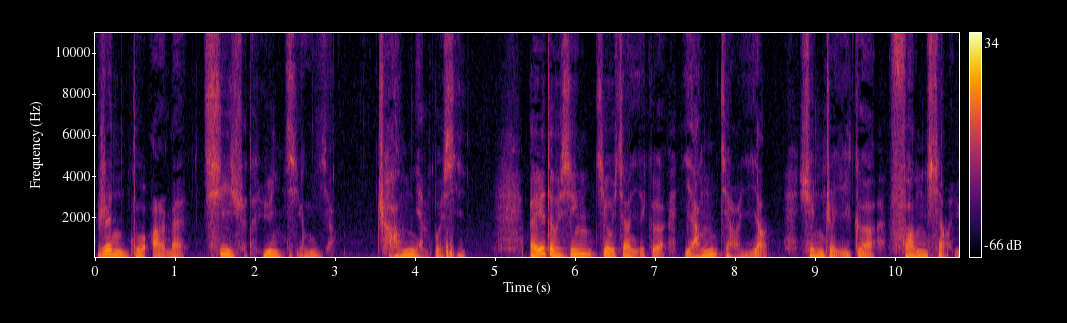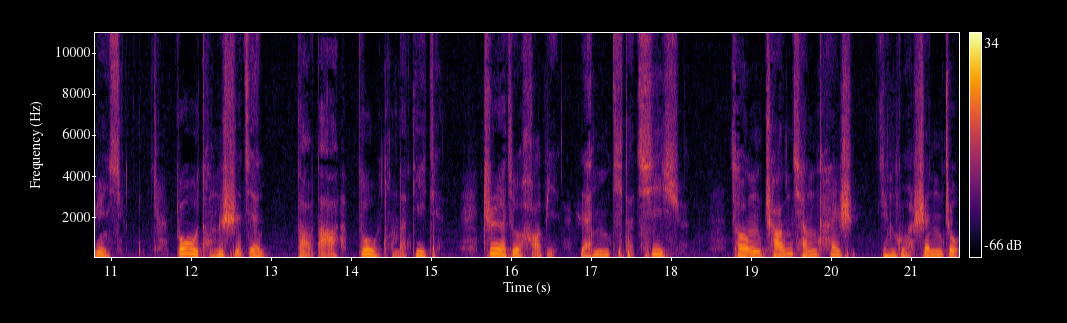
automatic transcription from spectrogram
任督二脉气血的运行一样，常年不息。北斗星就像一个羊角一样，循着一个方向运行，不同时间到达不同的地点。这就好比。人体的气血，从长强开始，经过深昼，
